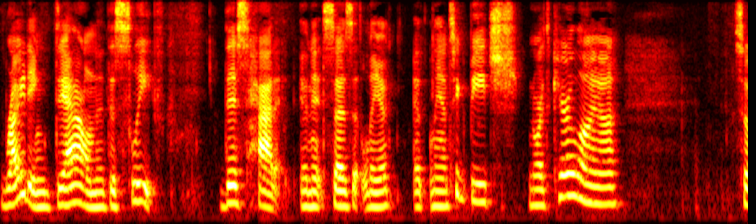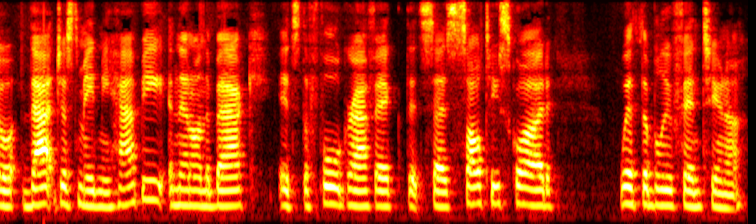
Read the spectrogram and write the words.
writing down the sleeve. This had it, and it says Atlant Atlantic Beach, North Carolina. So that just made me happy. And then on the back, it's the full graphic that says Salty Squad with the bluefin tuna.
